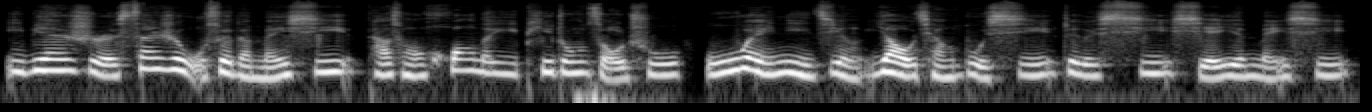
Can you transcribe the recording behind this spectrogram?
一边是三十五岁的梅西，他从慌的一批中走出，无畏逆境，要强不息。这个“息”谐音梅西，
